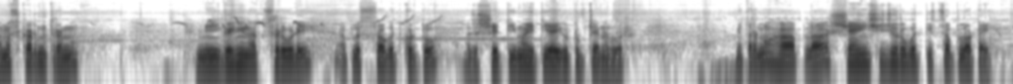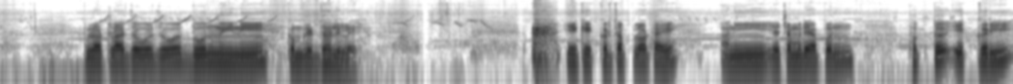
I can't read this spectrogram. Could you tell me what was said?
नमस्कार मित्रांनो. मी गहिनीनाथ सरवडे आपलं स्वागत करतो माझं शेती माहिती या यूट्यूब चॅनलवर मित्रांनो हा आपला शहाऐंशी झिरो बत्तीसचा प्लॉट आहे. प्लॉटला जवळजवळ दोन महिने कंप्लीट झालेला आहे. एक एकरचा प्लॉट आहे आणि याच्यामध्ये आपण फक्त एकरी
